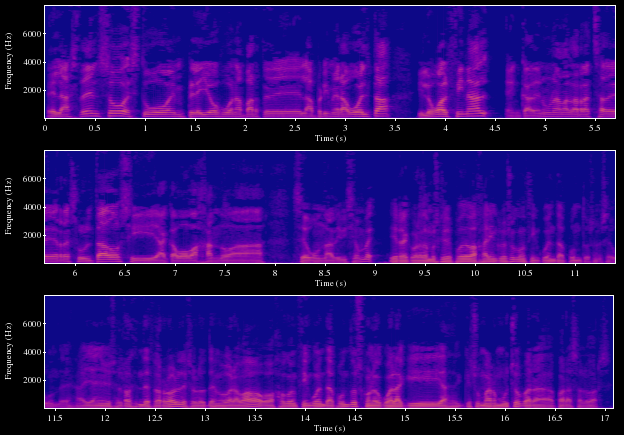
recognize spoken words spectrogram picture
el ascenso, estuvo en playoff buena parte de la primera vuelta y luego al final encadenó una mala racha de resultados y acabó bajando a Segunda División B. Y recordemos que se puede bajar incluso con 50 puntos en segunda. ¿eh? Hay años el Racing de Ferrol, eso lo tengo grabado, bajó con 50 puntos, con lo cual aquí hay que sumar mucho para, para salvarse.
